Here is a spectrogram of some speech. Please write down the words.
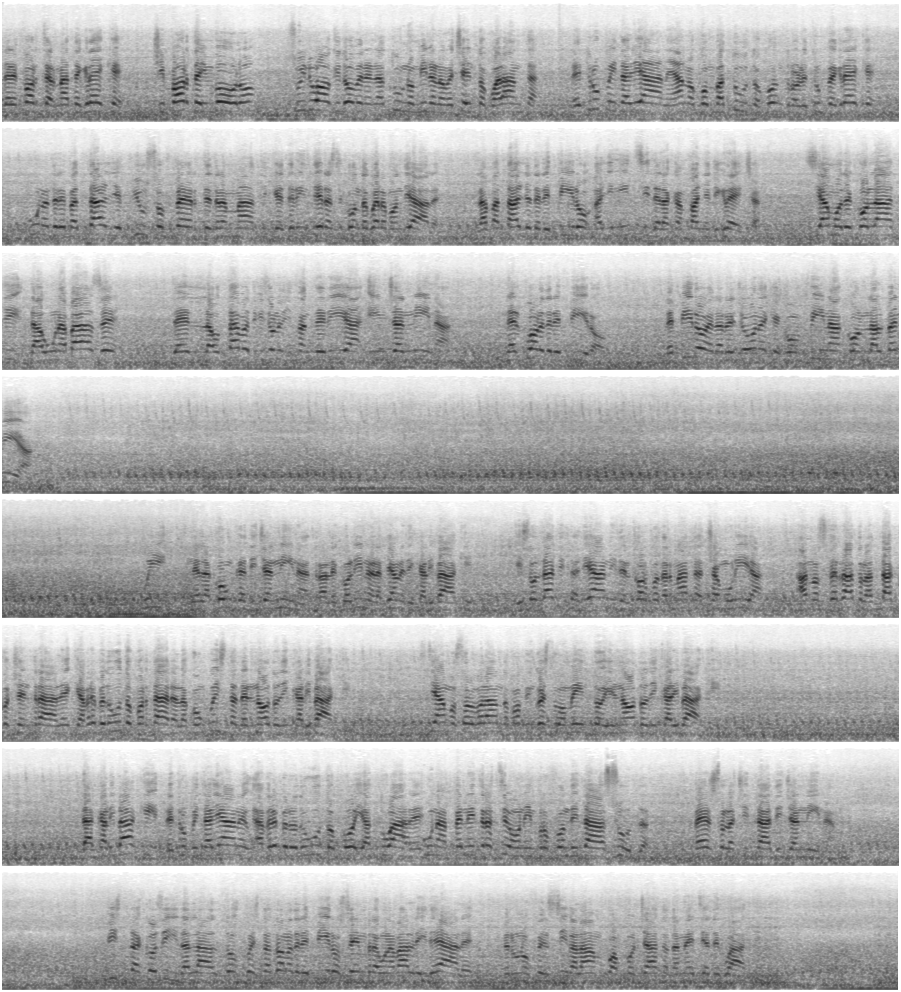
delle forze armate greche ci porta in volo sui luoghi dove nell'autunno 1940 le truppe italiane hanno combattuto contro le truppe greche una delle battaglie più sofferte e drammatiche dell'intera seconda guerra mondiale, la battaglia dell'Epiro agli inizi della campagna di Grecia. Siamo decollati da una base dell'ottava divisione di fanteria in Giannina, nel cuore dell'Epiro. L'Epiro è la regione che confina con l'Albania, nella conca di Giannina, tra le colline e le piane di Calibachi, i soldati italiani del corpo d'armata Ciamuria hanno sferrato l'attacco centrale che avrebbe dovuto portare alla conquista del nodo di Calibachi. Stiamo sorvolando proprio in questo momento il nodo di Calibachi. Da Calibachi le truppe italiane avrebbero dovuto poi attuare una penetrazione in profondità a sud, verso la città di Giannina. Vista così dall'alto, questa zona dell'Epiro sembra una valle ideale per un'offensiva lampo appoggiata da mezzi adeguati.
